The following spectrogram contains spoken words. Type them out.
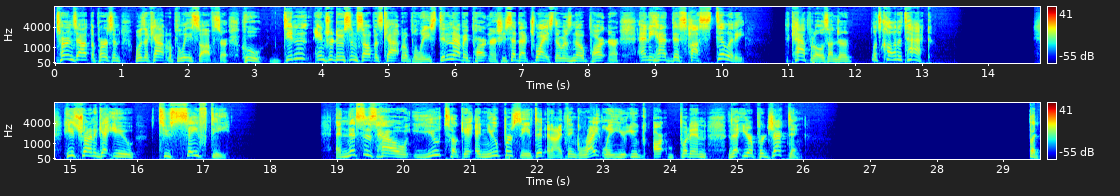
Turns out the person was a Capitol Police officer who didn't introduce himself as Capitol Police, didn't have a partner. She said that twice. There was no partner. And he had this hostility. The Capitol is under, let's call it attack. He's trying to get you to safety. And this is how you took it and you perceived it, and I think rightly you, you are put in that you're projecting. But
